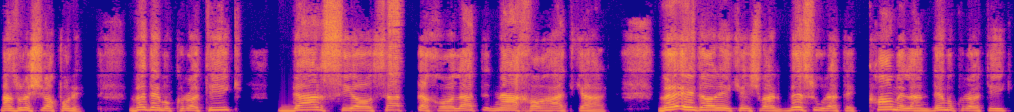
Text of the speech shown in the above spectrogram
منظورش ژاپنه. و دموکراتیک در سیاست دخالت نخواهد کرد و اداره کشور به صورت کاملا دموکراتیک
